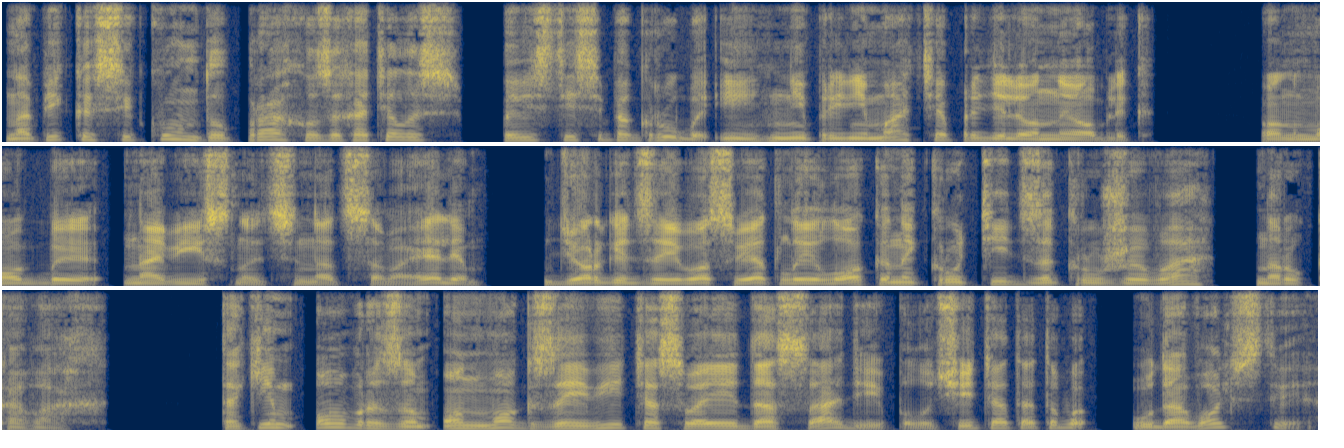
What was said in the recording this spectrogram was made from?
На пика-секунду праху захотелось повести себя грубо и не принимать определенный облик. Он мог бы нависнуть над Самаэлем, дергать за его светлые локоны, крутить за кружева на рукавах. Таким образом он мог заявить о своей досаде и получить от этого удовольствие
